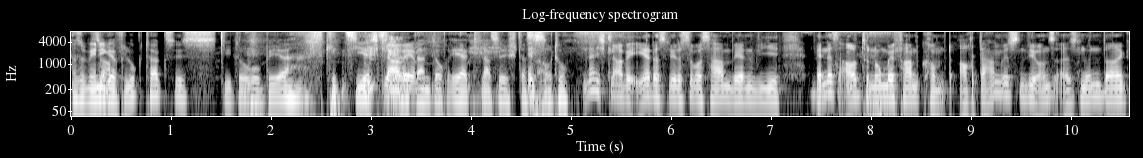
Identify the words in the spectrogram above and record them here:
Also weniger so. Flugtaxis, die Doro Bär skizziert, ich glaube, dann doch eher klassisch das es, Auto. Nein, ich glaube eher, dass wir das sowas haben werden wie, wenn das autonome Fahren kommt, auch da müssen wir uns als Nürnberg,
